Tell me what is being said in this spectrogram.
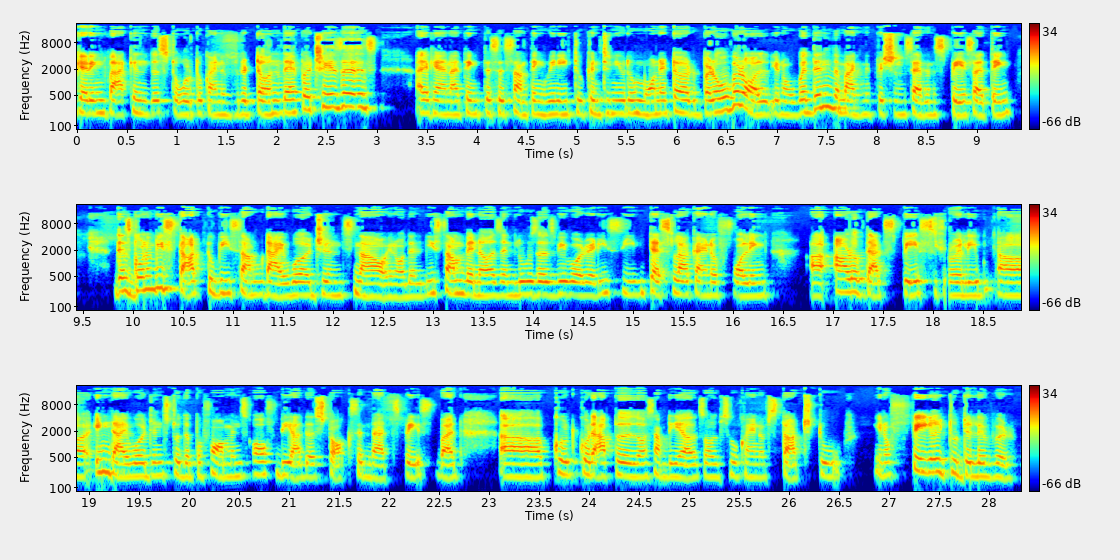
getting back in the store to kind of return their purchases. Again, I think this is something we need to continue to monitor. But overall, you know, within the Magnificent Seven space, I think there's going to be start to be some divergence now. You know, there'll be some winners and losers. We've already seen Tesla kind of falling uh, out of that space really uh, in divergence to the performance of the other stocks in that space but uh, could could apple or somebody else also kind of start to you know fail to deliver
